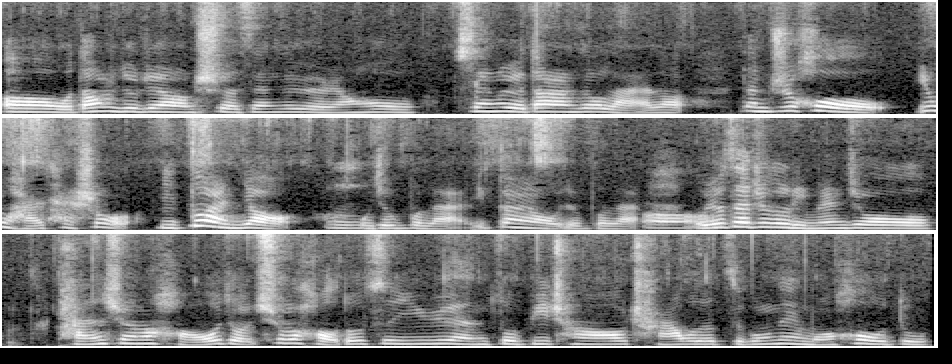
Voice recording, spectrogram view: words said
哦，我当时就这样吃了三个月，然后三个月当然就来了。但之后因为我还是太瘦了，一断药嗯我就不来，一断药我就不来，哦我就在这个里面就盘旋了好久，去了好多次医院做 B 超，查我的子宫内膜厚度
